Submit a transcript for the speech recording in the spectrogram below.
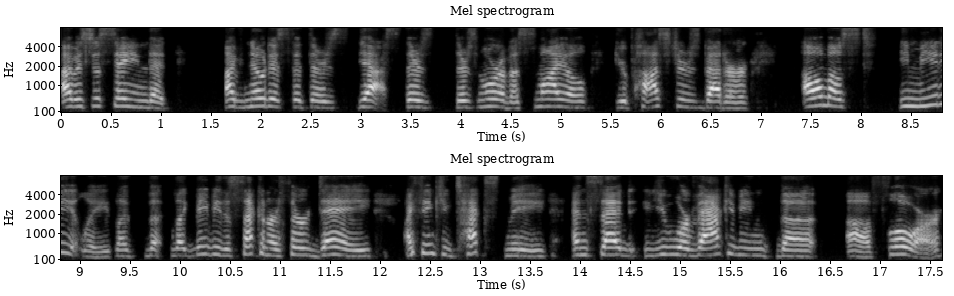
i was just saying that i've noticed that there's yes there's there's more of a smile. Your posture's better. Almost immediately like the, like maybe the second or third day i think you text me and said you were vacuuming the uh, floor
